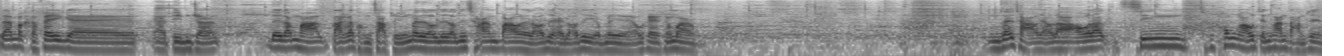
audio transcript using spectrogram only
Landmark cafe 嘅誒店長。你諗下，大家同集團點解你攞你攞啲餐包，你攞啲係攞啲咁嘅嘢，OK，咁啊唔使炒油啦，我覺得先空口整翻啖先。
